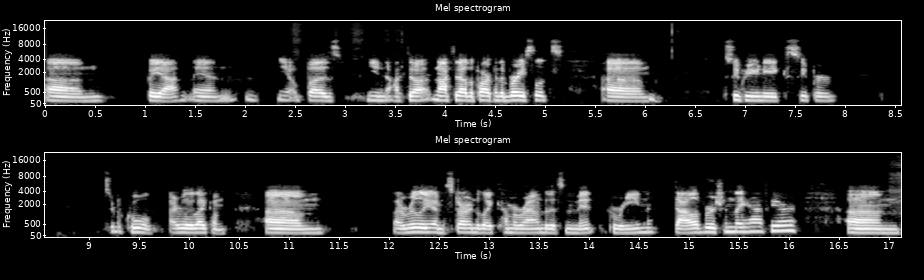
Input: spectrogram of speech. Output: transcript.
Um but yeah man you know buzz you knocked it out knocked it out of the park in the bracelets. Um super unique super super cool. I really like them um i really am starting to like come around to this mint green dial version they have here. Um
